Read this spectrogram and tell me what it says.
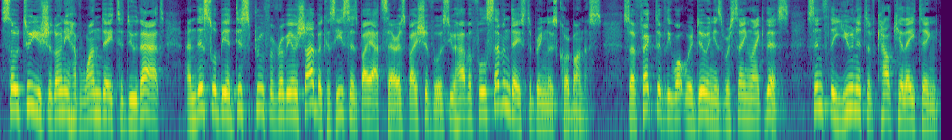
so too you should only have one day to do that, and this will be a disproof of Rabbi Yoshai, because he says by Atzeres, by Shavuos, you have a full seven days to bring those Korbanos. So effectively what we're doing is we're saying like this, since the unit of calculating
